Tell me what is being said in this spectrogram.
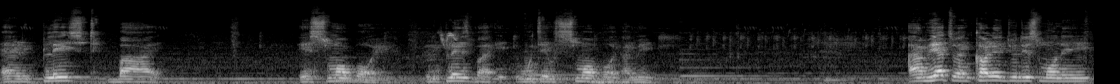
and replaced by a small boy. Replaced by with a small boy, I mean. I'm here to encourage you this morning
